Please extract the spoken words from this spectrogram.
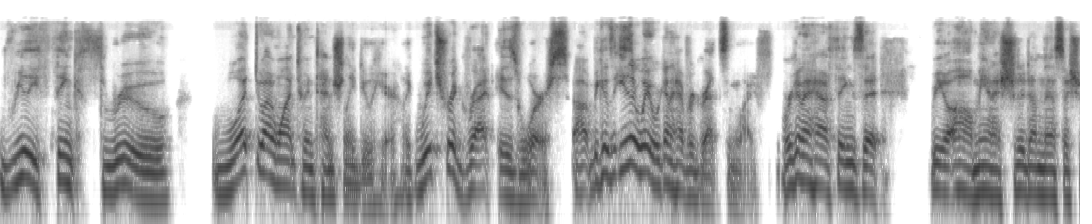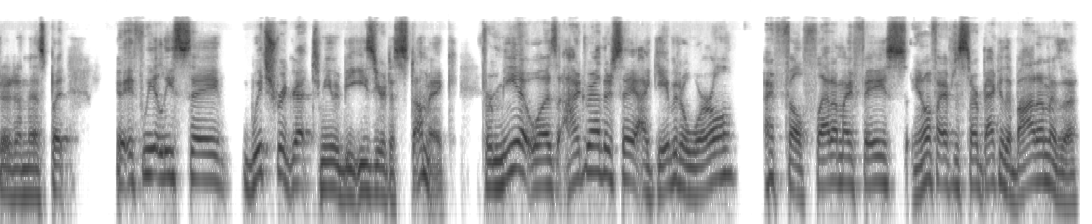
really think through what do I want to intentionally do here? Like, which regret is worse? Uh, because either way, we're going to have regrets in life. We're going to have things that we go, oh man, I should have done this. I should have done this. But if we at least say which regret to me would be easier to stomach, for me, it was I'd rather say I gave it a whirl I fell flat on my face. You know, if I have to start back at the bottom as a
